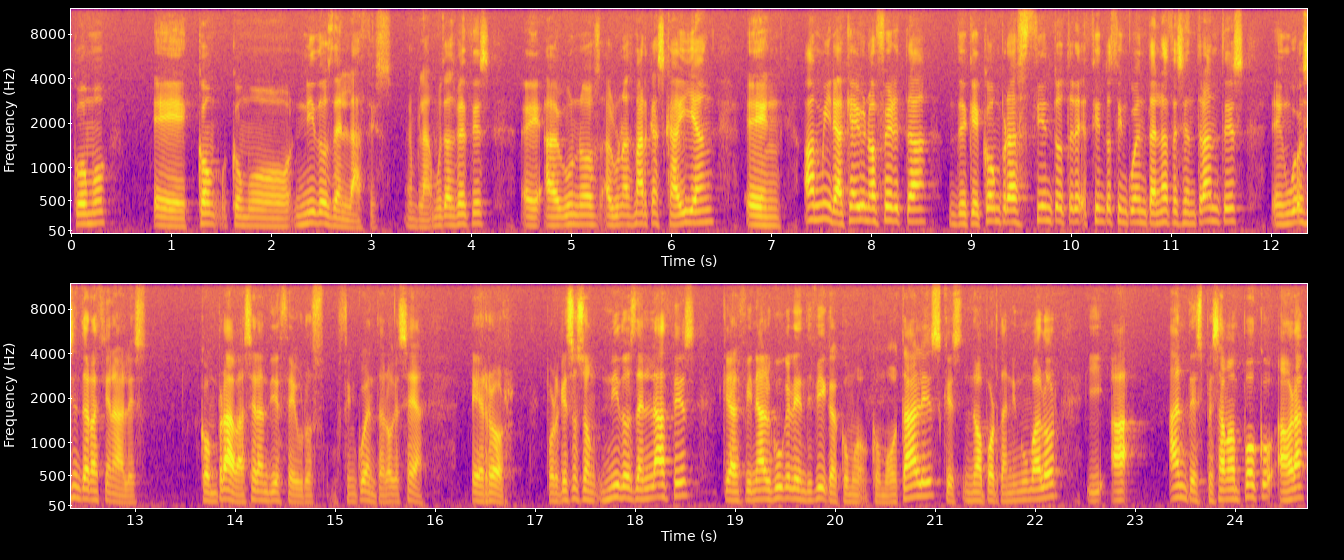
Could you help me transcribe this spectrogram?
como, eh, como, nidos de enlaces. En plan, muchas veces eh, algunos, algunas marcas caían en, ah, mira, que hay una oferta de que compras 150 enlaces entrantes en webs internacionales. Comprabas, eran 10 euros, 50, lo que sea. Error, porque esos son nidos de enlaces que al final Google identifica como, como tales, que no aportan ningún valor, y antes pesaban poco, ahora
